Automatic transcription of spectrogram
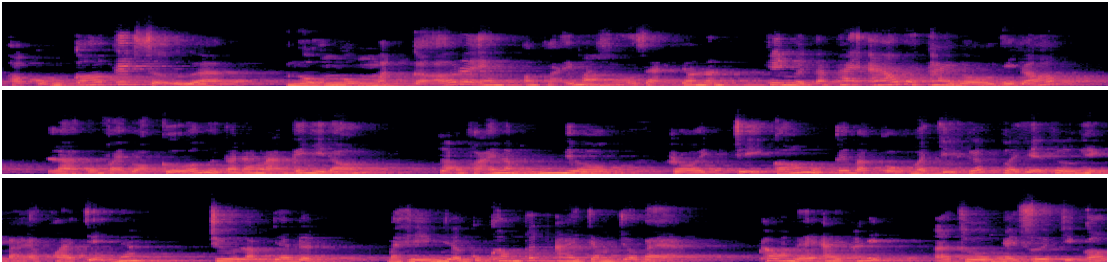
Họ cũng có cái sự à, ngượng ngùng mắc cỡ đó em không phải mà À. sổ sàng cho nên khi người ta thay áo hay thay đồ gì đó là cũng phải gõ cửa người ta đang làm cái gì đó. Dạ. không phải là mình muốn vô. Rồi chị có một cái bà cụ mà chị rất là dễ thương hiện tại ở khoa chị nhé chưa lập gia đình mà hiện giờ cũng không thích ai chăm cho bà. Không để ai thấy. À, thường ngày xưa chị có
